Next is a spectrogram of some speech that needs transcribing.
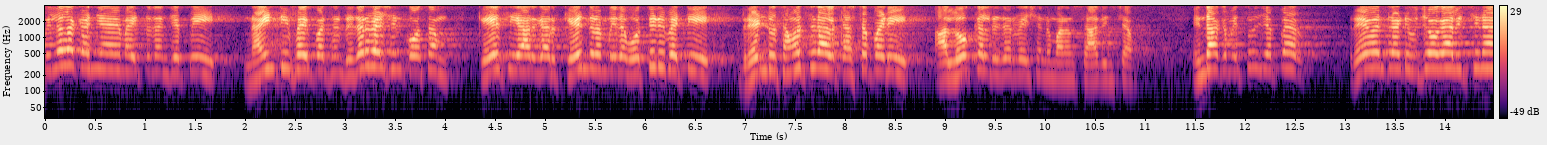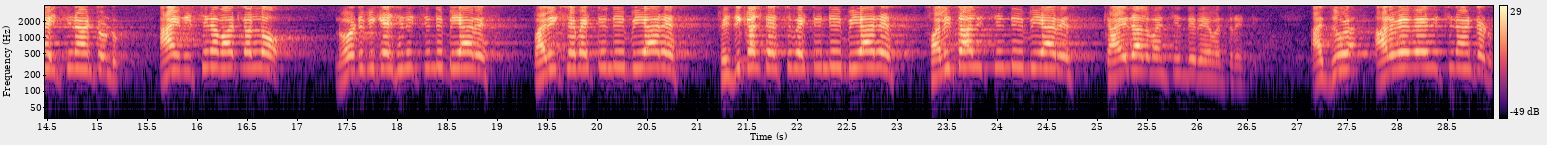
పిల్లలకు అన్యాయం అవుతుందని చెప్పి నైంటీ ఫైవ్ పర్సెంట్ రిజర్వేషన్ కోసం కేసీఆర్ గారు కేంద్రం మీద ఒత్తిడి పెట్టి రెండు సంవత్సరాలు కష్టపడి ఆ లోకల్ రిజర్వేషన్ మనం సాధించాం. ఇందాక మిత్రులు చెప్పారు రేవంత్ రెడ్డి ఉద్యోగాలు ఇచ్చినా ఇచ్చినా అంటుండు. ఆయన ఇచ్చిన వాటిలలో నోటిఫికేషన్ ఇచ్చింది బీఆర్ఎస్ పరీక్ష పెట్టింది బీఆర్ఎస్ ఫిజికల్ టెస్ట్ పెట్టింది బీఆర్ఎస్ ఫలితాలు ఇచ్చింది బీఆర్ఎస్. కాగితాలు పంచింది రేవంత్ రెడ్డి. అది చూ అరవై వేలు ఇచ్చిన అంటాడు.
